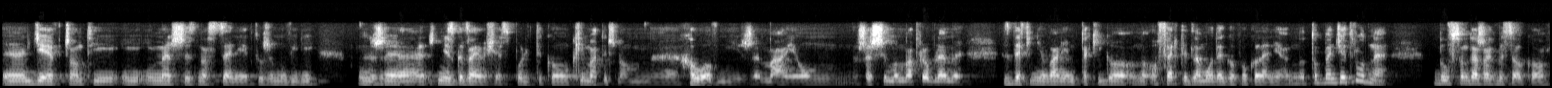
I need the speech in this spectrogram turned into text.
e, dziewcząt i, i, i mężczyzn na scenie, którzy mówili, że nie zgadzają się z polityką klimatyczną e, Hołowni, że mają, że Szymon ma problemy z definiowaniem takiego no, oferty dla młodego pokolenia, no to będzie trudne. Był w sondażach wysoko.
